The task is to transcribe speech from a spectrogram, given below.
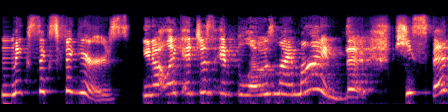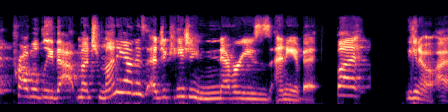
makes six figures. You know, like it just it blows my mind that he spent probably that much money on his education, he never uses any of it. But you know, I,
